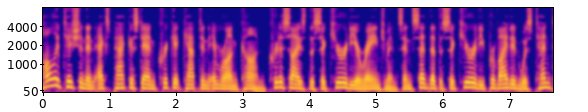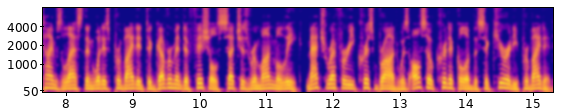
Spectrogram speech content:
Politician and ex-Pakistan cricket captain Imran Khan criticised the security arrangements and said that the security provided was ten times less than what is provided to government officials such as Rahman Malik. Match referee Chris Broad was also critical of the security provided.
